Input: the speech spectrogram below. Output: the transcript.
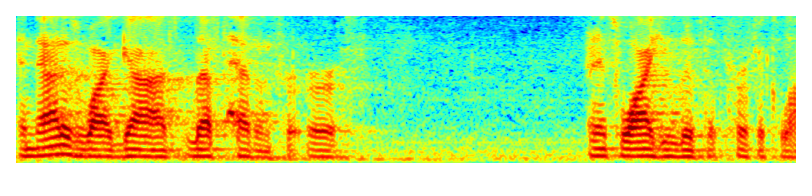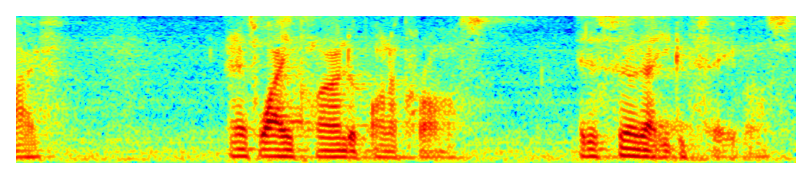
And that is why God left heaven for earth. And it's why he lived a perfect life. And it's why he climbed up on a cross. It is so that he could save us,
